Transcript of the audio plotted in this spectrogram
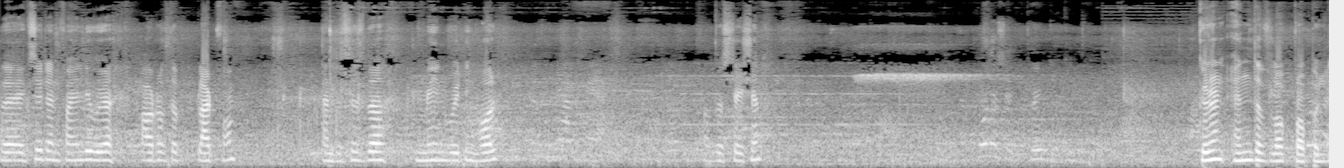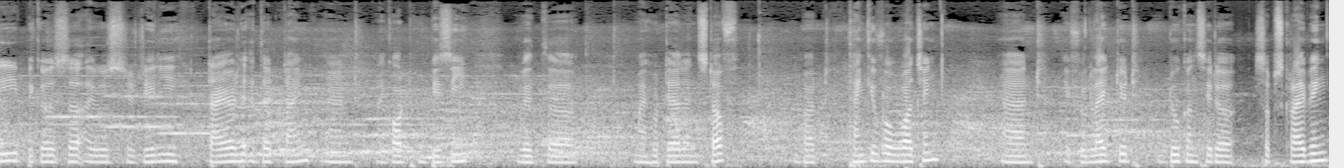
the exit and finally we are out of the platform. And this is the main waiting hall of the station. Couldn't end the vlog properly because uh, I was really tired at that time and I got busy with uh, my hotel and stuff. But thank you for watching and if you liked it do consider subscribing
